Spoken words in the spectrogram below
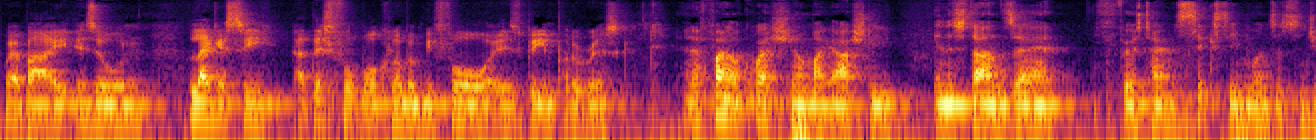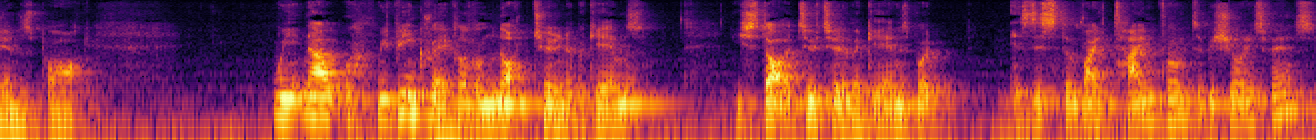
whereby his own legacy at this football club and before is being put at risk. And a final question on Mike Ashley in the stands there for the first time in 16 months at St James's Park. We now we've been critical of him not turning up at games. He started to turn up at games, but is this the right time for him to be showing his face?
